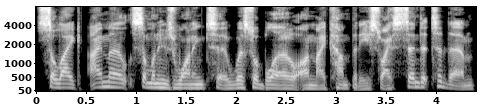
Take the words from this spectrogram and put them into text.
So like I'm a, someone who's wanting to whistleblow on my company. So I send it to them.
